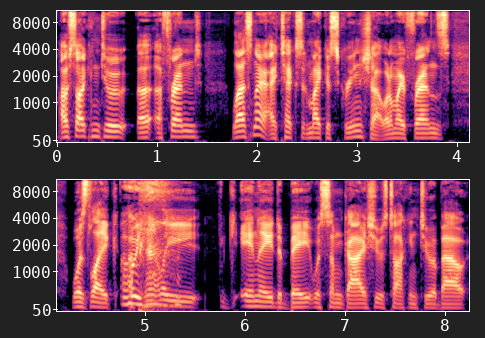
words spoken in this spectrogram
I was talking to a, a friend last night. I texted Mike a screenshot. One of my friends was like Oh, yeah. apparently in a debate with some guy she was talking to about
